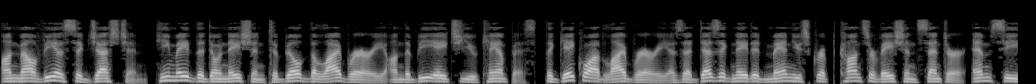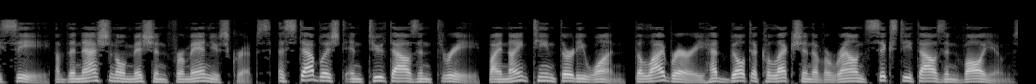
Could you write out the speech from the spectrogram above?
On Malviya's suggestion, he made the donation to build the library on the BHU campus. The Gaikwad Library is a designated Manuscript Conservation Center (MCC) of the National Mission for Manuscripts, established in 2003. By 1931, the library had built a collection of around 60,000 volumes.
